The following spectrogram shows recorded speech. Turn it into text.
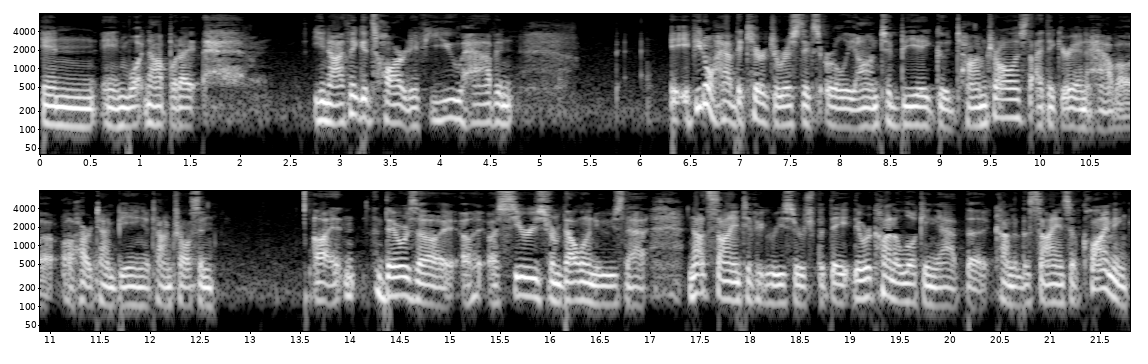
and and whatnot. But I, you know, I think it's hard if you haven't if you don't have the characteristics early on to be a good time trialist, I think you're going to have a, a, hard time being a time trialist. And uh, there was a, a, a, series from VeloNews that, not scientific research, but they, they were kind of looking at the kind of the science of climbing,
